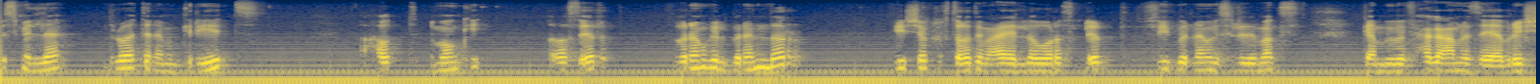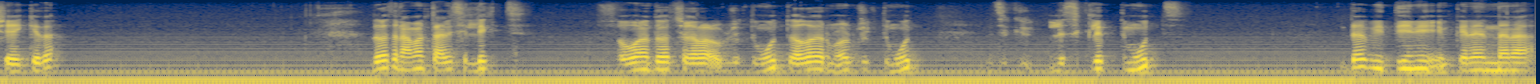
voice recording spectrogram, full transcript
بسم الله. دلوقتي أنا من create أحط monkey راس قرد. في برنامج البلندر في شكل افتراضي معايا اللي هو راس القرد. في برنامج 3 دي ماكس كان بيبقى في حاجة عاملة زي إبريق شاي كده. دلوقتي أنا عملت عليه select فهو أنا دلوقتي شغال على object mode هغير من object mode ل sculpt mode ده بيديني إمكانية إن أنا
